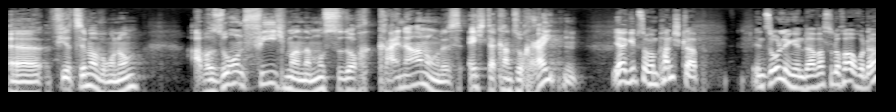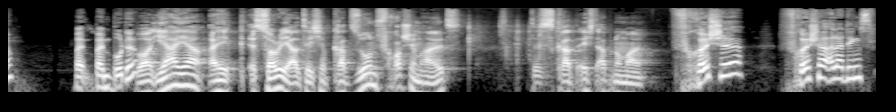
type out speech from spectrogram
äh, Vier-Zimmer-Wohnung, aber so ein Viech, Mann, da musst du doch, keine Ahnung, das ist echt, da kannst du reiten. Ja, gibt's doch im Punch Club. In Solingen, da warst du doch auch, oder? Bei, beim Budde? Boah, ja, ja, ey, sorry, Alter, ich habe gerade so einen Frosch im Hals, das ist gerade echt abnormal. Frösche, Frösche allerdings,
